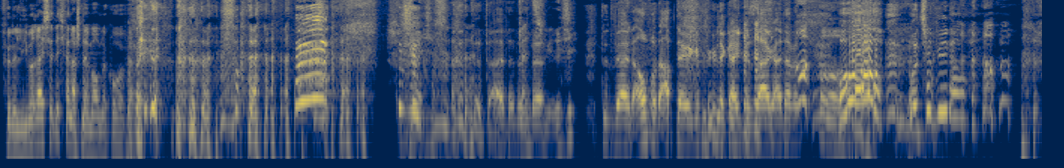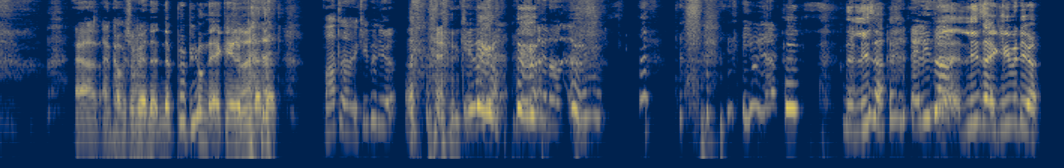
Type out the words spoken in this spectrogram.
für die Liebe reicht es nicht, wenn er schnell mal um eine Kurve fährt. Alter, das Ganz wäre schwierig. das wär ein Auf und Ab der Gefühle, kann ich dir sagen, Alter. Oh. Oh, und schon wieder. ja, Dann komm ich schon wieder eine, eine Püppi um die Ecke gebrettert. Warte, ich liebe dir. eine Ich liebe dir. Genau. Julia. Nee, Lisa, Hey, Lisa. äh, Lisa, ich liebe dir.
